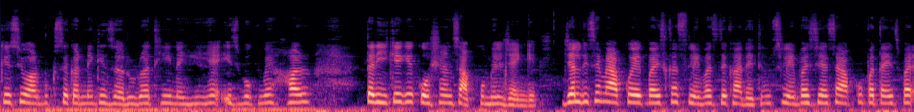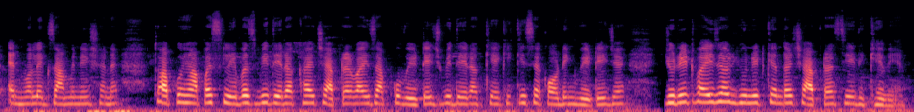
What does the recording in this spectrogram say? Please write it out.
किसी और बुक से करने की ज़रूरत ही नहीं है। इस बुक में हर तरीके के क्वेश्चंस आपको मिल जाएँगे। जल्दी से मैं आपको एक बार इसका सिलेबस दिखा देती हूँ। सिलेबस जैसे आपको पता है, इस बार एनुअल एग्जामिनेशन है। तो आपको यहाँ पर सिलेबस भी दे रखा है चैप्टर वाइज आपको वेटेज भी दे रखी है कि किस अकॉर्डिंग वेटेज है। यूनिट वाइज और यूनिट के अंदर चैप्टर्स ये लिखे हुए हैं।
